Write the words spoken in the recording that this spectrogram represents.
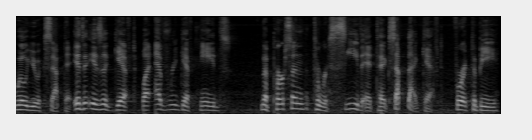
Will you accept it? It is a gift, but every gift needs the person to receive it, to accept that gift, for it to be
